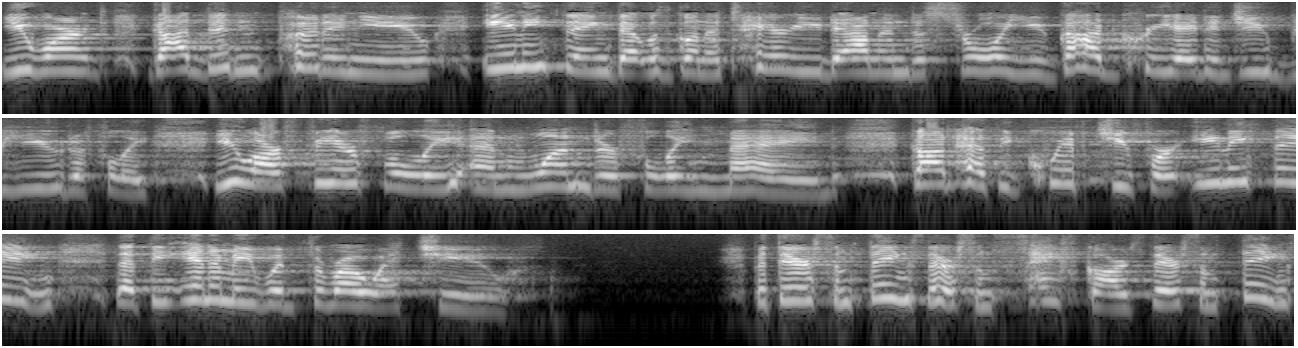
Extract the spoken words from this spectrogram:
You weren't, God didn't put in you anything that was going to tear you down and destroy you. God created you beautifully. You are fearfully and wonderfully made. God has equipped you for anything that the enemy would throw at you. But there are some things, there are some safeguards, there are some things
